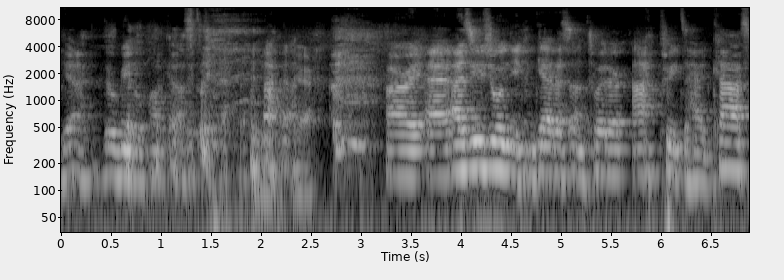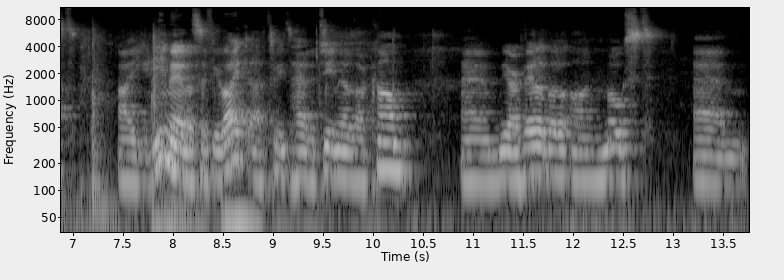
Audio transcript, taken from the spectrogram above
Yeah. There'll be no podcast. yeah. All right. Uh, as usual, you can get us on Twitter at TweetsAheadCast. Uh, you can email us if you like at tweetsahead at gmail.com. Um, we are available on most um,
